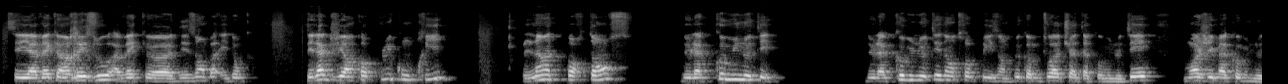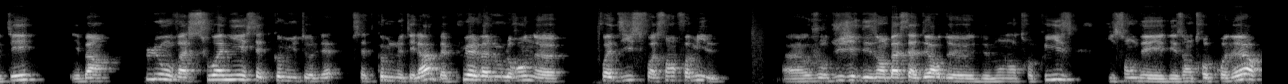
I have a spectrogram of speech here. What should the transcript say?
c'est avec un réseau, avec euh, des embats. Et donc, c'est là que j'ai encore plus compris l'importance de la communauté, de la communauté d'entreprise. Un peu comme toi, tu as ta communauté, moi j'ai ma communauté. Et ben, plus on va soigner cette communauté, cette communauté-là, ben, plus elle va nous le rendre euh, fois 10, fois 100, fois 1000. Euh, Aujourd'hui, j'ai des ambassadeurs de, mon entreprise qui sont des entrepreneurs,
